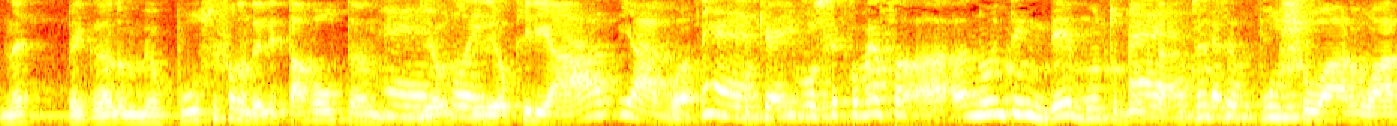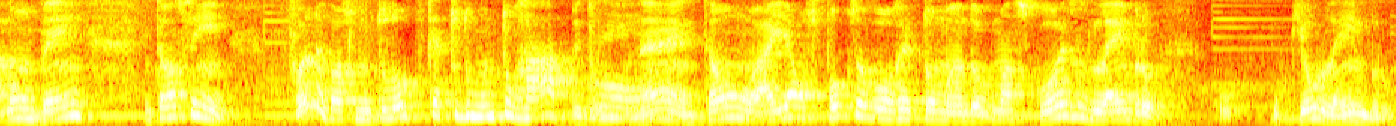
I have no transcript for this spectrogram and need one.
né, pegando meu pulso e falando, ele tá voltando. É, e eu, foi. eu queria ar e água. É, porque aí entendi. você começa a não entender muito bem o que É, tá acontecendo, o que você acontecendo. puxa o ar, o ar não vem. Então assim, foi um negócio muito louco porque é tudo muito rápido, É. né? Então aí aos poucos eu vou retomando algumas coisas, lembro. O que eu lembro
